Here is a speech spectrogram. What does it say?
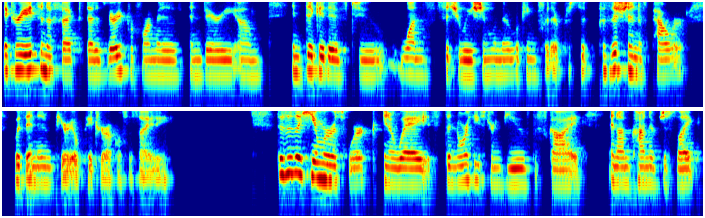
it creates an effect that is very performative and very um, indicative to one's situation when they're looking for their pos- position of power within an imperial patriarchal society. This is a humorous work in a way. It's the northeastern view of the sky. And I'm kind of just like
